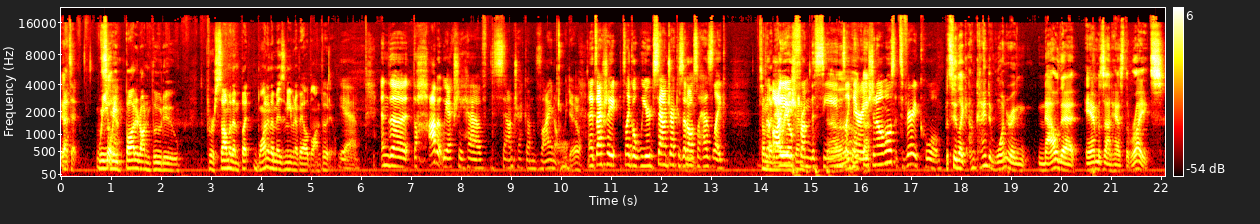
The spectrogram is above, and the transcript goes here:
Yeah. that's it. We So- we bought it on Vudu for some of them, but one of them isn't even available on Vudu. Yeah. And the the Hobbit, we actually have the soundtrack on vinyl. We do. and it's actually it's like a weird soundtrack because it mm. also has like Some the, of the audio narration. from the scenes, Oh, like okay. narration almost. It's very cool. But see, like I'm kind of wondering now that Amazon has the rights.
